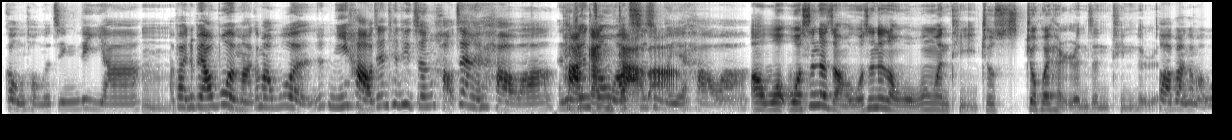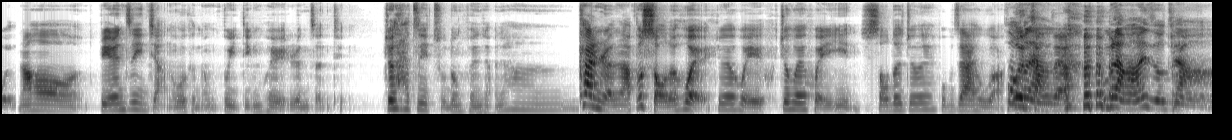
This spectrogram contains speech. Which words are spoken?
共同的经历啊，嗯，不然你就不要问嘛，干嘛问？就你好，今天天气真好，这样也好啊。今天中午要吃什么也好啊。哦，我我是那种我是那种我问问题就是就会很认真听的人，不然干嘛问？然后别人自己讲的，我可能不一定会认真听。就是他自己主动分享，就看人啊，不熟的会就会回就会回应，熟的就会我不在乎啊。我们两个，我们两个一直都这样啊，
